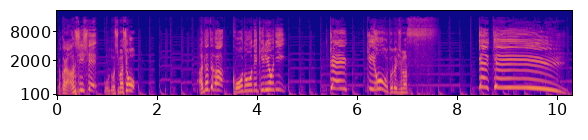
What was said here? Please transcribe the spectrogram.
だから安心して行動しましょう。あなたが行動できるように元気をお届けします。元気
